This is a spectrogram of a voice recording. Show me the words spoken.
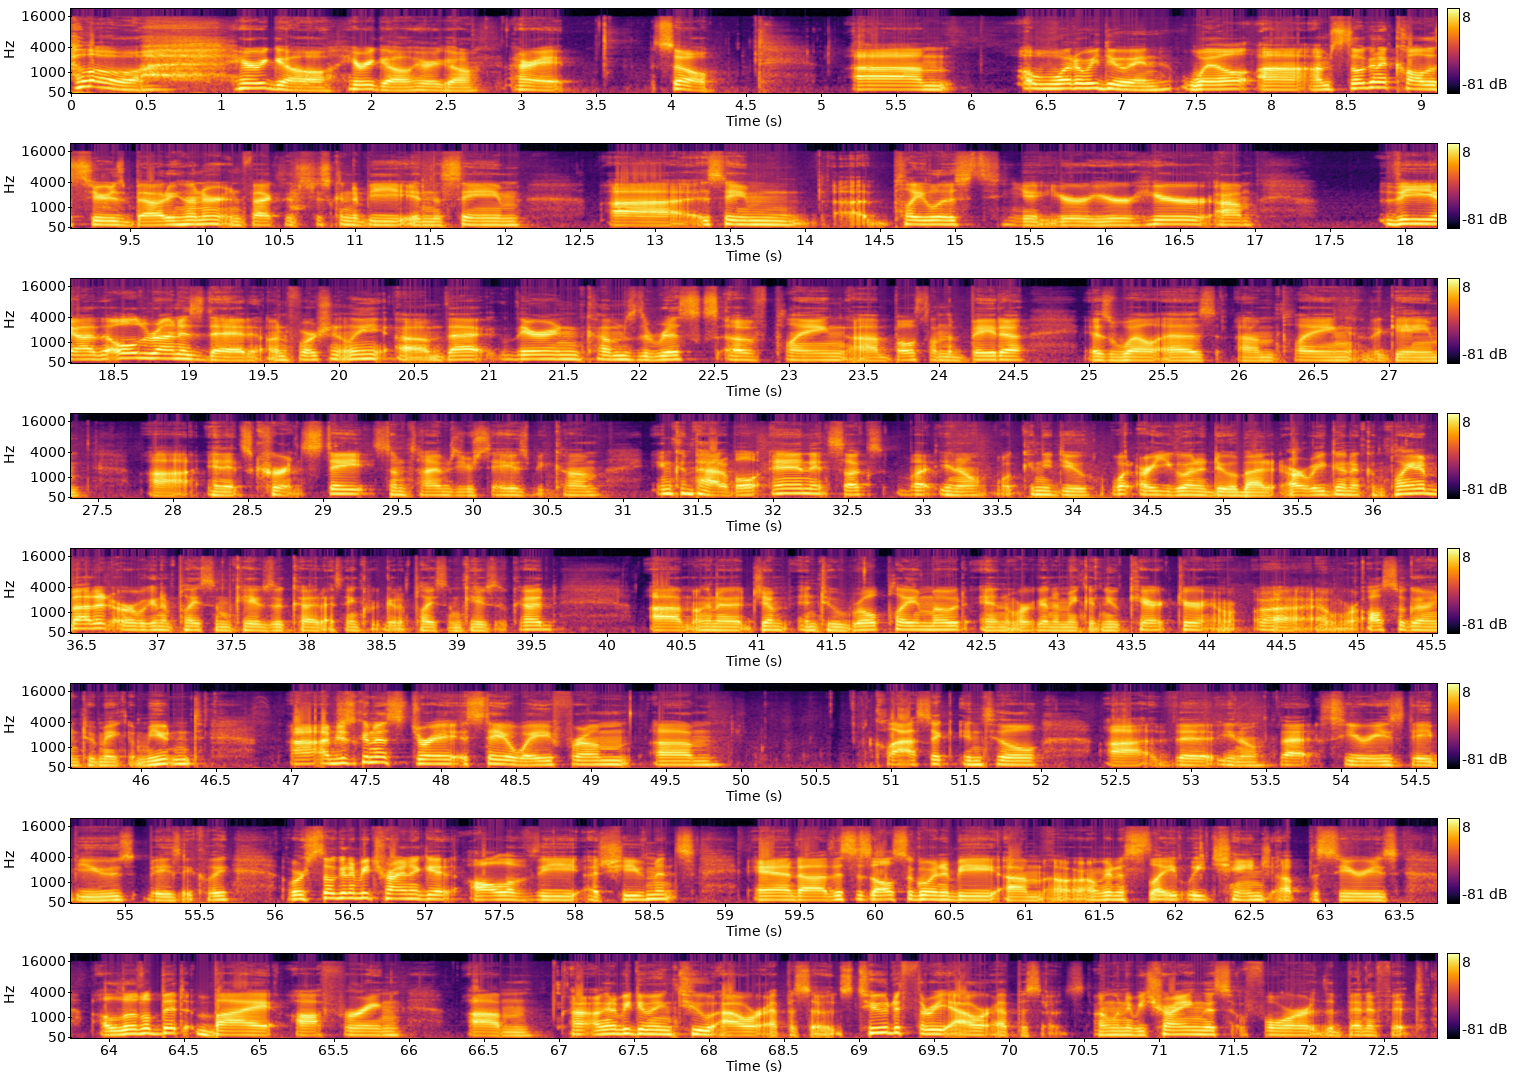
Hello. Here we go. Here we go. Here we go. All right. So, um, what are we doing? Well, uh, I'm still gonna call the series Bounty Hunter. In fact, it's just gonna be in the same, uh, same uh, playlist. You, you're you're here. Um, the uh, the old run is dead, unfortunately. Um, that therein comes the risks of playing uh, both on the beta as well as um, playing the game uh, in its current state. Sometimes your saves become incompatible and it sucks, but you know, what can you do? What are you going to do about it? Are we going to complain about it or are we going to play some Caves of Qud? I think we're going to play some Caves of Qud. Um, I'm going to jump into roleplay mode and we're going to make a new character and uh, we're also going to make a mutant. Uh, I'm just going to stay away from um, classic until uh, the you know that series debuts basically. We're still going to be trying to get all of the achievements and uh, this is also going to be um, uh, i'm going to slightly change up the series a little bit by offering um, i'm going to be doing two hour episodes two to three hour episodes. I'm going to be trying this for the benefit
